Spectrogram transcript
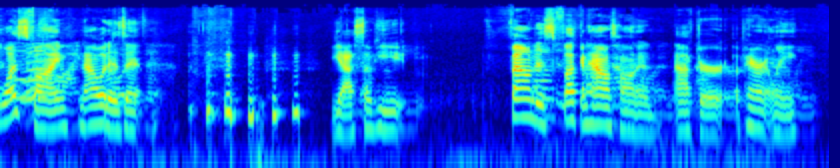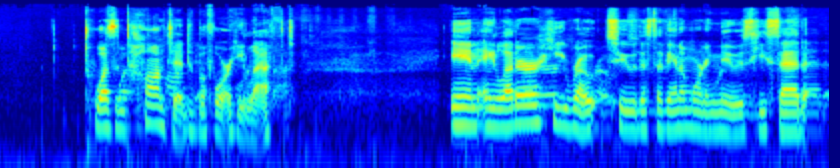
was fine. Now it isn't. yeah, so he found his fucking house haunted after apparently twasn't haunted before he left. In a letter he wrote to the Savannah Morning News, he said,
